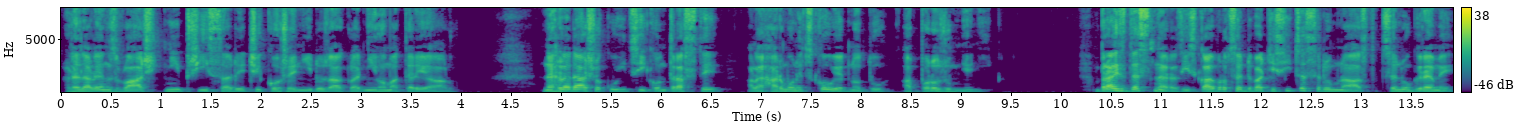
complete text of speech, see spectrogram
hledal jen zvláštní přísady či koření do základního materiálu. Nehledá šokující kontrasty, ale harmonickou jednotu a porozumění. Bryce Dessner získal v roce 2017 cenu Grammy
